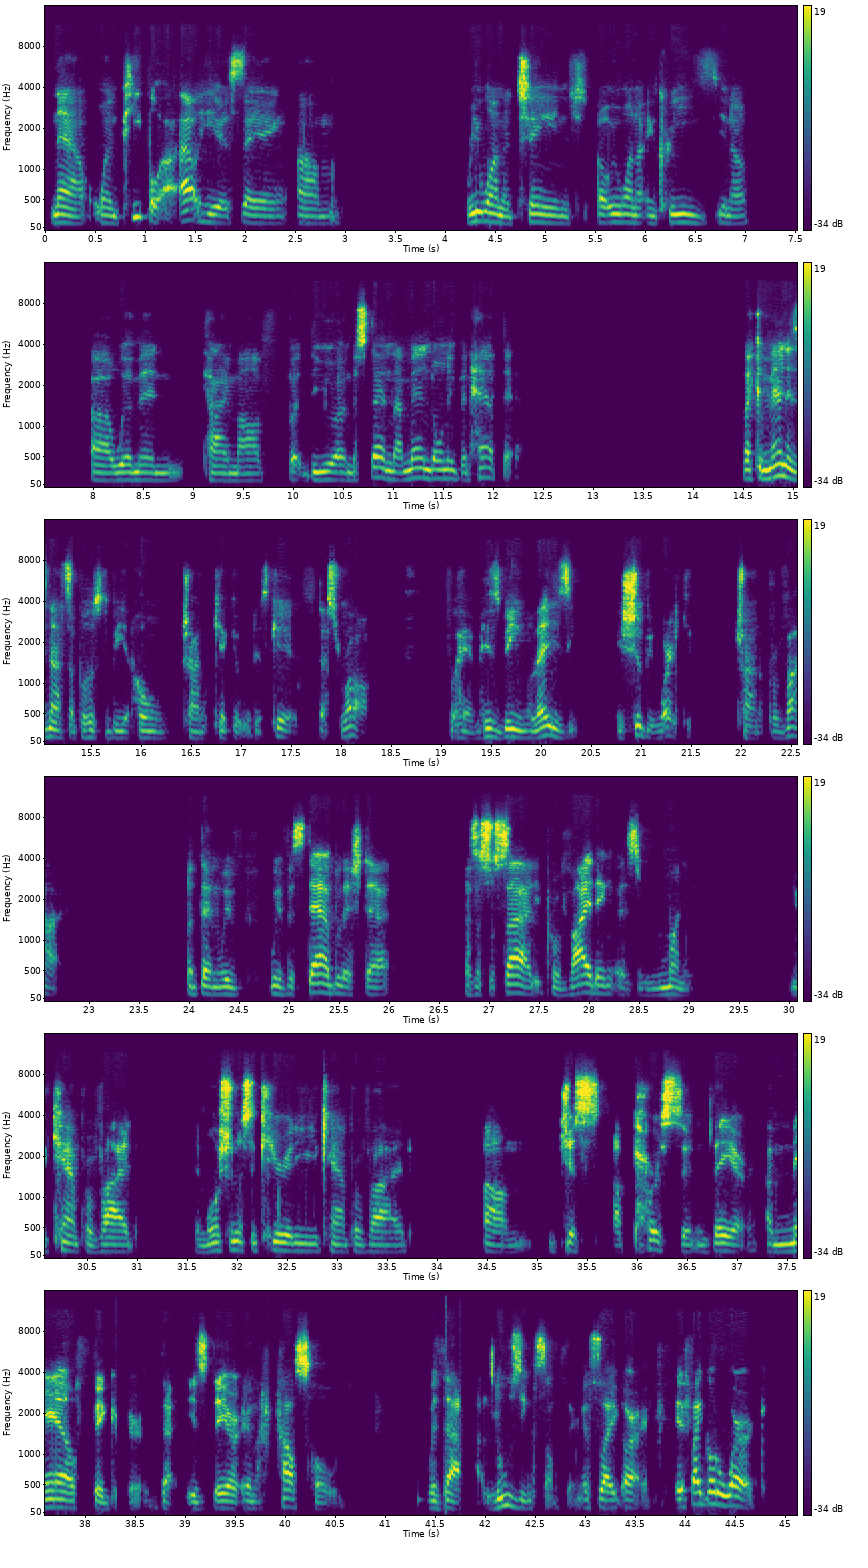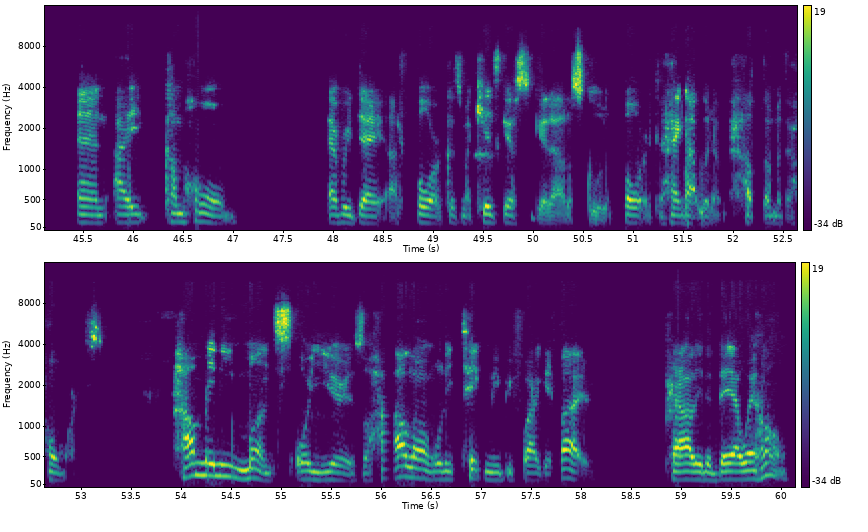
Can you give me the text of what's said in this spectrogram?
Now, when people are out here saying, um, we want to change or we want to increase, you know, uh, women time off, but do you understand that men don't even have that? Like a man is not supposed to be at home trying to kick it with his kids. That's wrong for him. He's being lazy. He should be working, trying to provide. But then we've we've established that as a society, providing is money. You can't provide emotional security. You can't provide um, just a person there, a male figure that is there in a household without losing something. It's like, all right, if I go to work and I come home every day at four because my kids get to get out of school at four to hang out with them, help them with their homeworks. How many months or years or how long will it take me before I get fired? Probably the day I went home.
